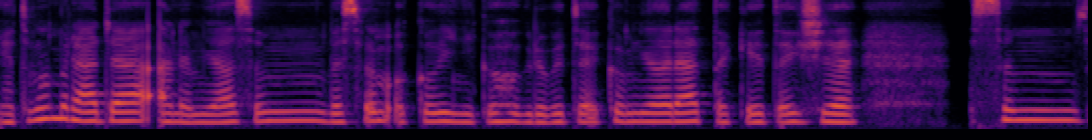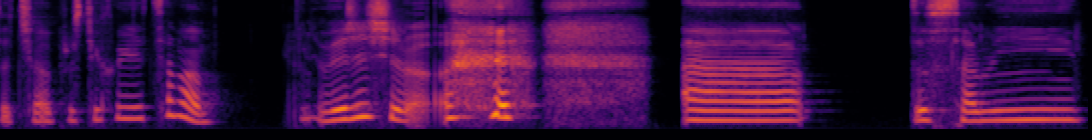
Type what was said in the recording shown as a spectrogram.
já to mám ráda a neměla jsem ve svém okolí nikoho, kdo by to jako měl rád taky, takže jsem začala prostě chodit sama. Vyřešeno. a to samý,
